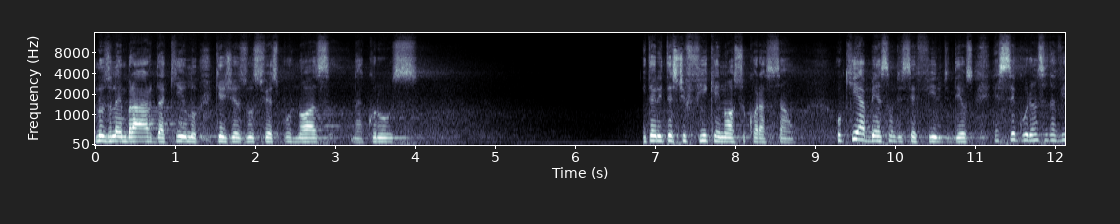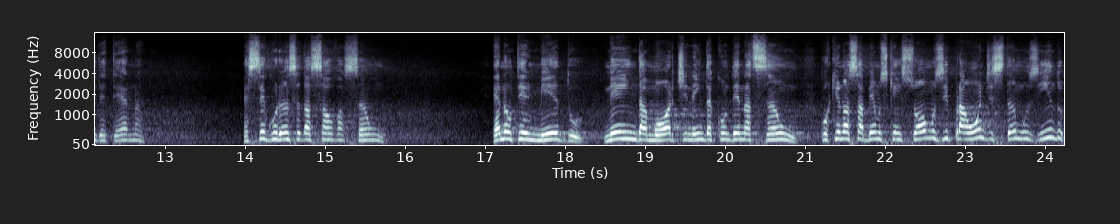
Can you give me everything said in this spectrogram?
nos lembrar daquilo que Jesus fez por nós na cruz. Então ele testifica em nosso coração o que é a bênção de ser filho de Deus? É segurança da vida eterna, é segurança da salvação, é não ter medo nem da morte, nem da condenação, porque nós sabemos quem somos e para onde estamos indo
